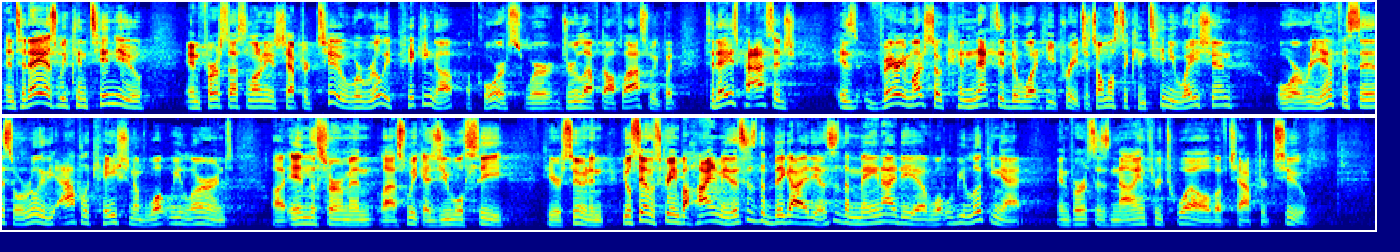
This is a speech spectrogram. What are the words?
And today, as we continue in 1 Thessalonians chapter 2, we're really picking up, of course, where Drew left off last week. But today's passage is very much so connected to what he preached. It's almost a continuation or a reemphasis or really the application of what we learned uh, in the sermon last week, as you will see here soon. And you'll see on the screen behind me, this is the big idea. This is the main idea of what we'll be looking at in verses 9 through 12 of chapter 2.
